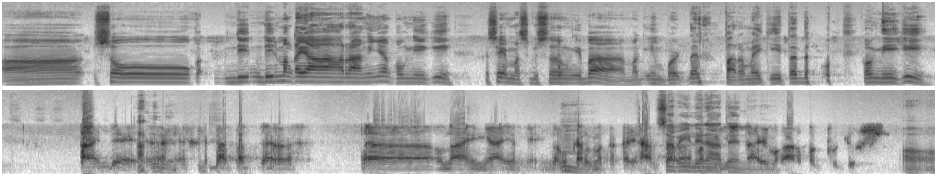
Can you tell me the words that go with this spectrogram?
Ah, so hindi hindi naman kaya haharangin yan kung Nikki kasi mas gusto ng iba mag-import na lang para may kita daw kung Nikki. Ah, hindi. Ah, hindi. Dapat ah, ah, unahin nga yun eh. Na magkaroon ng kakayahan. Hmm. Sarili para natin. tayo makakapag-produce. Oo,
